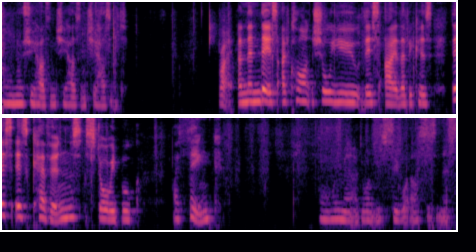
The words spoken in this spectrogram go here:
Oh, no, she hasn't. She hasn't. She hasn't. Right, and then this, I can't show you this either because this is Kevin's storybook, I think. Oh, wait a minute. I don't want you to see what else is in it.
